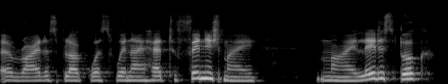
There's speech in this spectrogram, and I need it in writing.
a writer's block was when i had to finish my my latest book.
